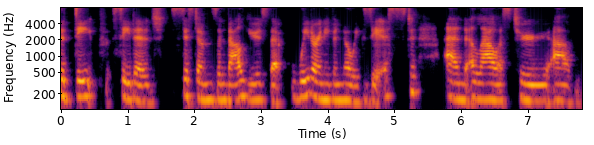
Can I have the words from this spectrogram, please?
the deep seated systems and values that we don't even know exist and allow us to um,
